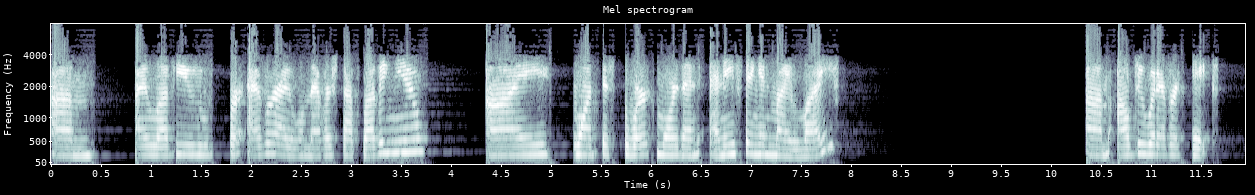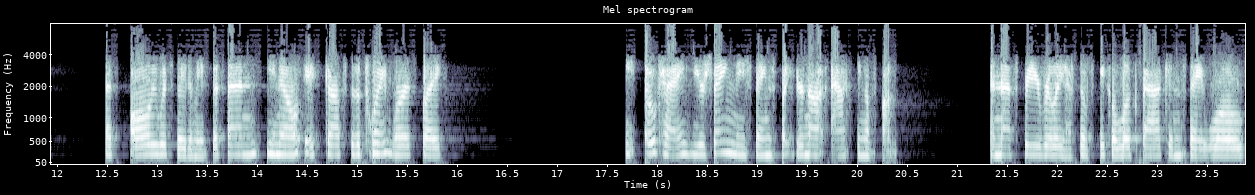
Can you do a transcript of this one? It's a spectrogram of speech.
Um, I love you forever. I will never stop loving you. I want this to work more than anything in my life um, I'll do whatever it takes. That's all he would say to me. But then, you know, it got to the point where it's like, okay, you're saying these things, but you're not acting upon them. And that's where you really have to take a look back and say, well,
